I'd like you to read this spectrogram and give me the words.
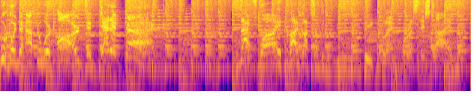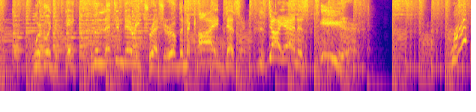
we're going to have to work hard to get it back. That's why I've got something really big planned for us this time. We're going to take the legendary treasure of the Nakkai Desert, Diana's Tear. What?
